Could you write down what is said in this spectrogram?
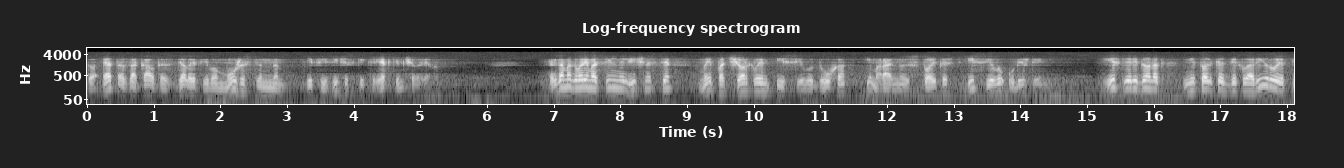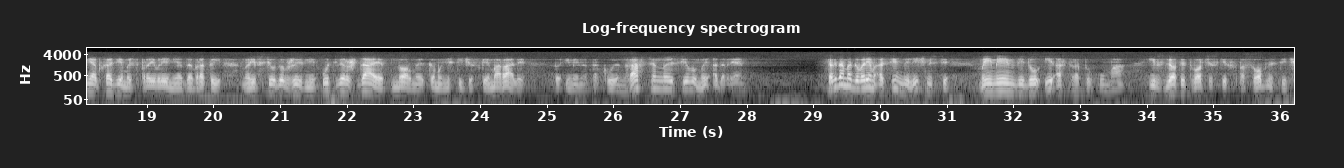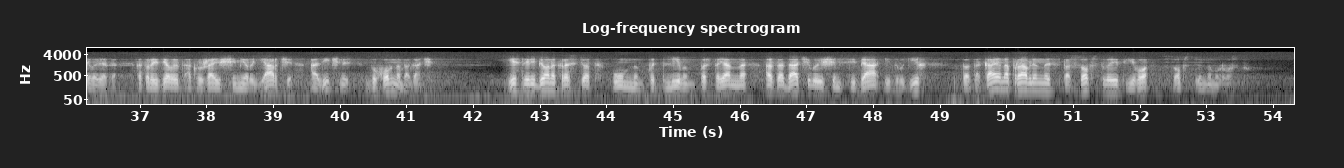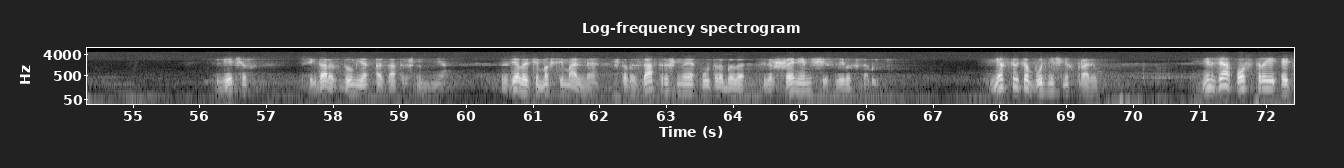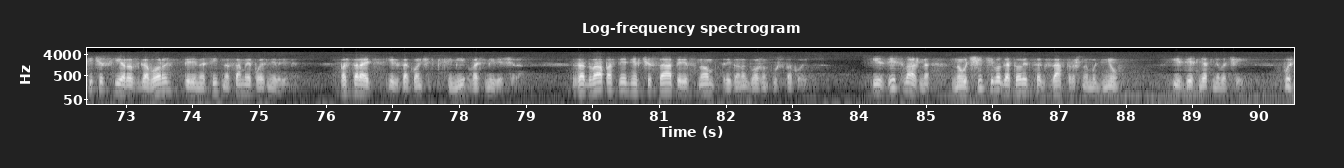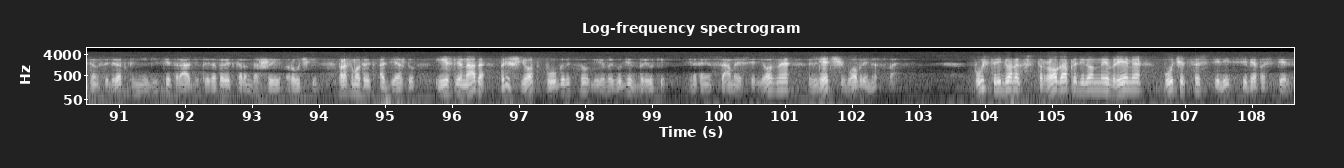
то эта закалка сделает его мужественным и физически крепким человеком. Когда мы говорим о сильной личности, мы подчеркиваем и силу духа, и моральную стойкость, и силу убеждений. Если ребенок не только декларирует необходимость проявления доброты, но и всюду в жизни утверждает нормы коммунистической морали, то именно такую нравственную силу мы одобряем. Когда мы говорим о сильной личности, мы имеем в виду и остроту ума, и взлеты творческих способностей человека, которые делают окружающий мир ярче, а личность духовно богаче. Если ребенок растет умным, пытливым, постоянно озадачивающим себя и других, то такая направленность способствует его собственному росту. Вечер всегда раздумья о завтрашнем дне. Сделайте максимальное, чтобы завтрашнее утро было свершением счастливых событий. Несколько будничных правил. Нельзя острые этические разговоры переносить на самое позднее время. Постарайтесь их закончить к 7-8 вечера. За два последних часа перед сном ребенок должен успокоиться. И здесь важно научить его готовиться к завтрашнему дню. И здесь нет мелочей. Пусть он соберет книги, тетради, приготовит карандаши, ручки, просмотрит одежду и, если надо, пришьет пуговицу или выгладит брюки. И, наконец, самое серьезное — лечь вовремя спать. Пусть ребенок в строго определенное время учится стелить себе постель.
